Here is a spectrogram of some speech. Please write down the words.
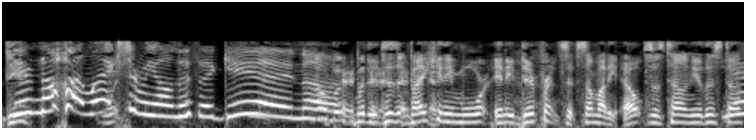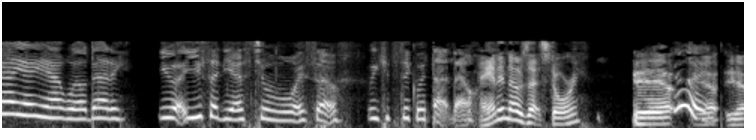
do, you- not lecture me on this again. no, but but it, does it make any more any difference that somebody else is telling you this stuff? yeah, yeah, yeah. Well, Daddy, you you said yes to a boy, so we can stick with that now. Andy knows that story, Yeah. Good. Yeah. Yeah.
